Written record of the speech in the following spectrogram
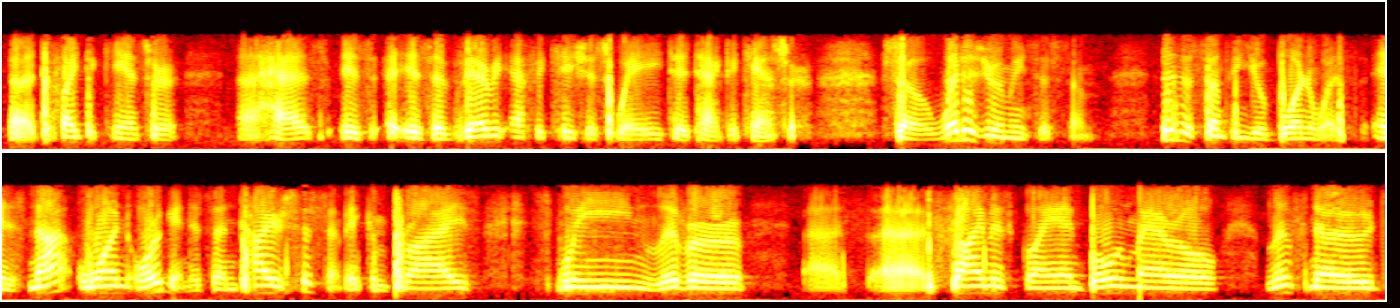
uh, to fight the cancer uh, has is is a very efficacious way to attack the cancer. So, what is your immune system? This is something you're born with, and it's not one organ; it's an entire system. It comprises spleen, liver, uh, uh, thymus gland, bone marrow, lymph nodes,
